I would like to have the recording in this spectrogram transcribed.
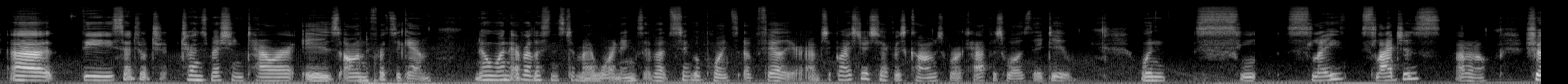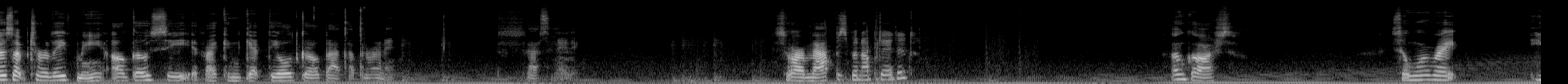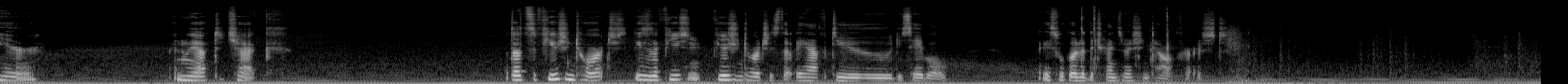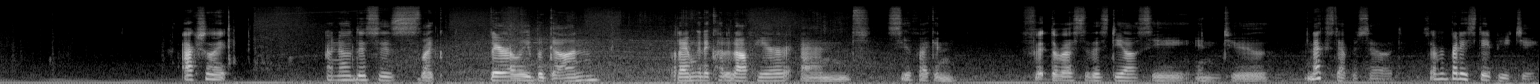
Uh, the central tr transmission tower is on Fritz again. No one ever listens to my warnings about single points of failure. I'm surprised your surface comms work half as well as they do. When sl Slay Sladges, I don't know, shows up to relieve me, I'll go see if I can get the old girl back up and running. Fascinating. So our map has been updated? Oh gosh. So we're right here. And we have to check. That's the fusion torch. These are the fusion fusion torches that we have to disable. I guess we'll go to the transmission tower first. Actually, I know this is like barely begun, but I'm going to cut it off here and see if I can fit the rest of this DLC into next episode. So everybody stay peachy.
